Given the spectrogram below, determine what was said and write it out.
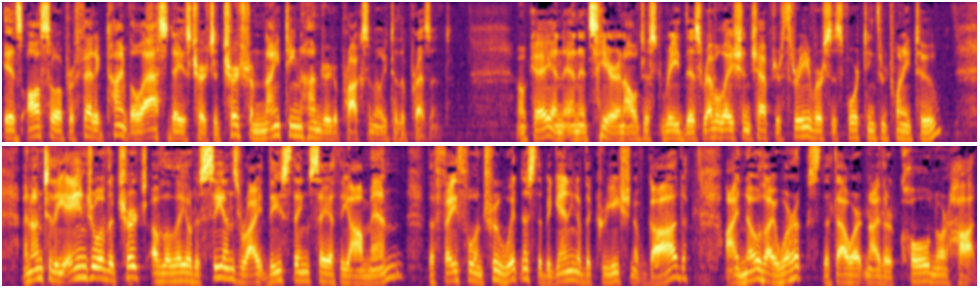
is also a prophetic time, the last days church, a church from 1900 approximately to the present. Okay, and, and it's here, and I'll just read this. Revelation chapter 3, verses 14 through 22. And unto the angel of the church of the Laodiceans write, These things saith the Amen, the faithful and true witness, the beginning of the creation of God. I know thy works, that thou art neither cold nor hot.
